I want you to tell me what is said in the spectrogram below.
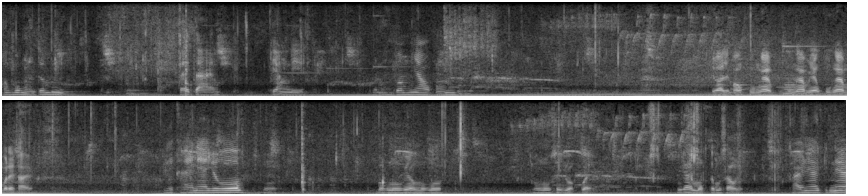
ข้างบงนี่ต้องมีสายตาเพียงดีมันความเงาของมันที่ว่าเจ้าของปลูกงามปลูกงามยังปลูกงามบ่ได้ขาย ได้ขายแน่อยู่มกหนูพี่น้องมกหนูมกหนูใส่หยวกกล้วยนี่ได้หมกแตำเสานี่ขายแน่กินแน่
